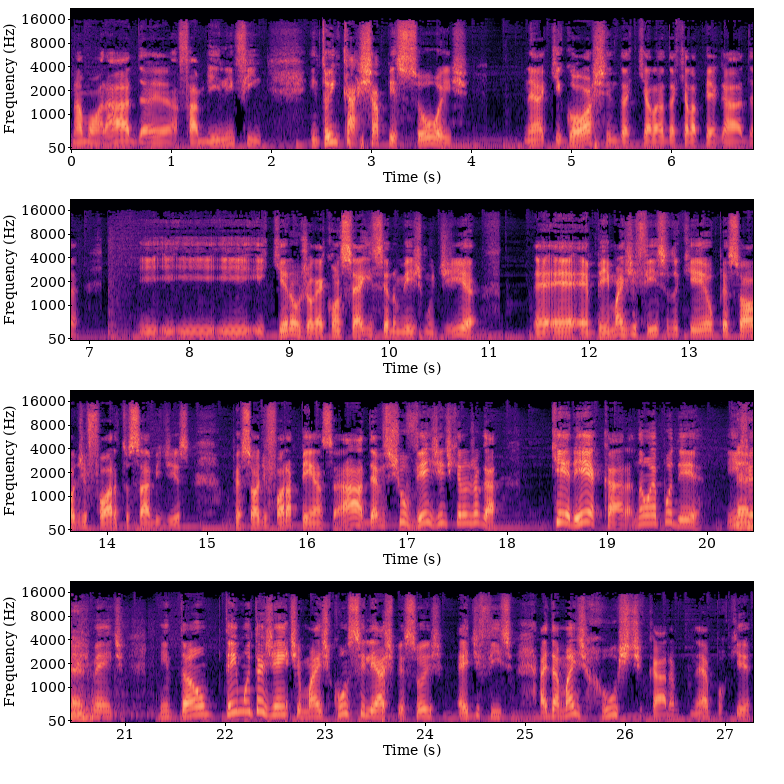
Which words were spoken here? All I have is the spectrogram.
namorada, a família, enfim. Então, encaixar pessoas né, que gostem daquela, daquela pegada e, e, e, queiram jogar e conseguem ser no mesmo dia, é, é, é, bem mais difícil do que o pessoal de fora, tu sabe disso. O pessoal de fora pensa, ah, deve chover gente querendo jogar. Querer, cara, não é poder. Infelizmente. É. Então, tem muita gente, mas conciliar as pessoas é difícil. Ainda mais Rust, cara, né? Porque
